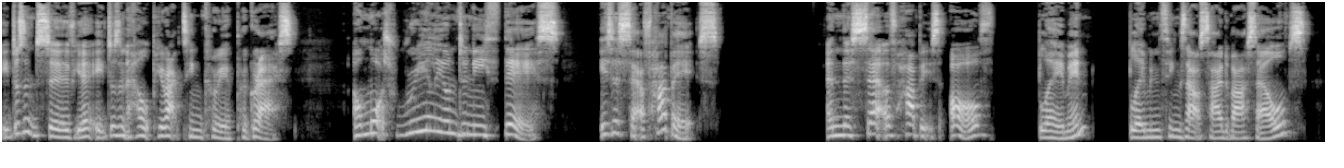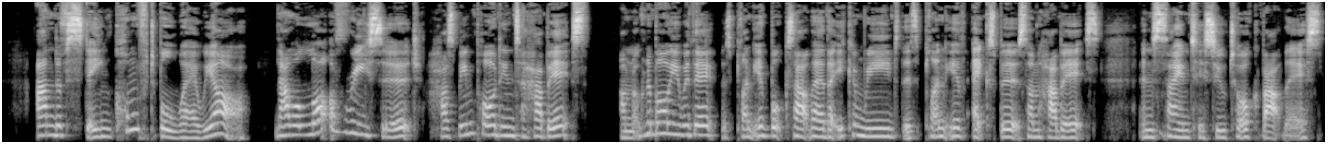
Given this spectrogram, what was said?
It doesn't serve you, it doesn't help your acting career progress. And what's really underneath this is a set of habits. And the set of habits of blaming, blaming things outside of ourselves, and of staying comfortable where we are. Now, a lot of research has been poured into habits. I'm not going to bore you with it. There's plenty of books out there that you can read. There's plenty of experts on habits and scientists who talk about this.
